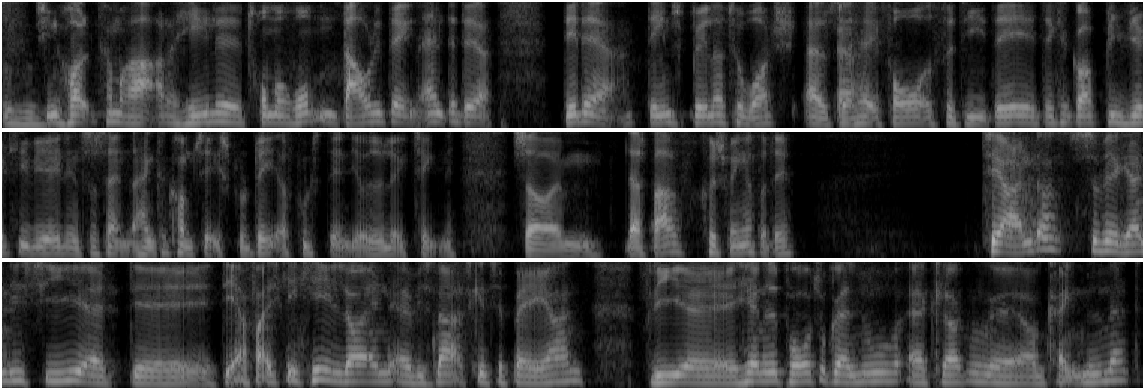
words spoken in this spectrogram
mm-hmm. sine holdkammerater, hele trummerummen, dagligdagen, alt det der det der, det er en spiller to watch, altså ja. her i foråret, fordi det, det kan godt blive virkelig, virkelig interessant, og han kan komme til at eksplodere fuldstændig og ødelægge tingene. Så øhm, lad os bare krydse fingre for det. Til andre, så vil jeg gerne lige sige, at øh, det er faktisk ikke helt løgn, at vi snart skal til bageren. Fordi øh, hernede i Portugal nu er klokken øh, omkring midnat.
